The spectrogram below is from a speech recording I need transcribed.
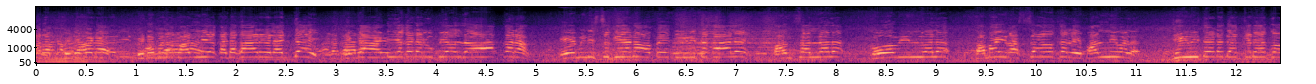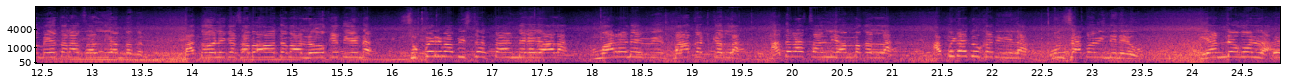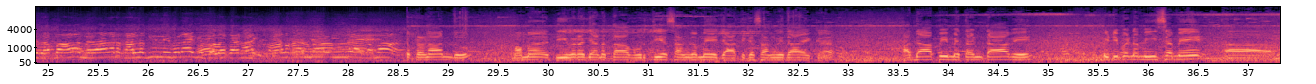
අර පිටිපන පිටිපන පල්ලිය කඩකාරයෝ ලැජ්ජයි. එක අඩියකට රුපියල් 1000ක් කරන් ඒ මිනිස්සු කියනවා අපේ ජීවිත කාලේ පන්සල් වල කෝවිල් වල තමයි රස්සාව කරේ පල්ලි වල ජීවිතේට දැක්කේ නැහැ මේ තරම් සල්ලි අම්බ කරන කතෝලික සභාව තමයි ලෝකේ තියෙන සුපිරිම බිස්නස් ප්ලෑන් එක ගාලා මරණය මාකට් කරලා හතරක් සල්ලි අම්බ කරලා අපිට දුක දීලා උන් සැප විඳිනේ උන් කියන්න ඕගොල්ලා මේ සභාව මෙලාකට කල්ලකින්න ඉවරයි කල්ලකන්නේ. කාලකන්නේ ඉඳලා තමයි ප්‍රනාන්දු මම දීවර ජනතා වෘතිය සංගමයේ ජාතික සංවිධායක අද අපි මෙතන්ට ආවේ පිටිපෙන මීසමේ අ,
